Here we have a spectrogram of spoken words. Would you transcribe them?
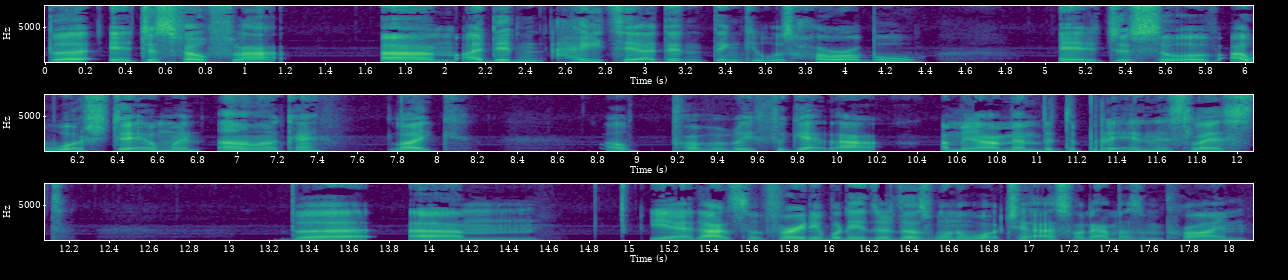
But it just fell flat. Um, I didn't hate it. I didn't think it was horrible. It just sort of I watched it and went, oh okay, like I'll probably forget that. I mean, I remembered to put it in this list, but um, yeah, that's for anybody that does want to watch it. That's on Amazon Prime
